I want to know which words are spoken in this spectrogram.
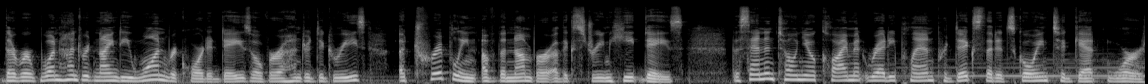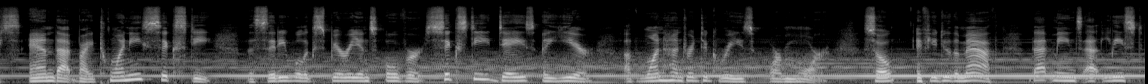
there were 191 recorded days over 100 degrees, a tripling of the number of extreme heat days. The San Antonio Climate Ready Plan predicts that it's going to get worse and that by 2060, the city will experience over 60 days a year of 100 degrees or more. So, if you do the math, that means at least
